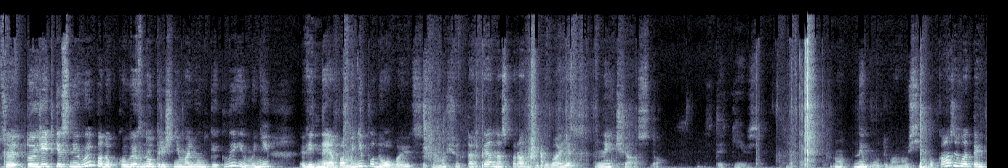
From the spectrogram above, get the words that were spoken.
Це той рідкісний випадок, коли внутрішні малюнки книги мені від неба мені подобаються, тому що таке насправді буває не часто. Ось такі ось. Ну, не буду вам усі показувати.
